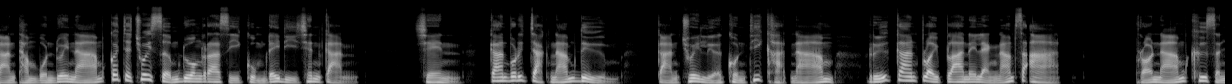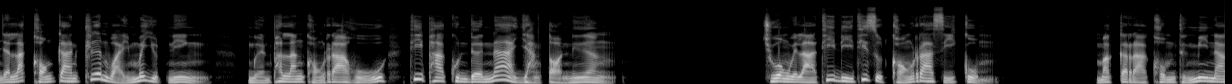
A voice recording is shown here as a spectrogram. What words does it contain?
การทำบุญด้วยน้ำก็จะช่วยเสริมดวงราศีกุมได้ดีเช่นกัน เช่น การบริจาคน้ำดื่ม การช่วยเหลือคนที่ขาดน้ำ หรือการปล่อยปลาในแหล่งน้ำสะอาด เพราะน้ำคือสัญลักษณ์ของการเคลื่อนไหวไม่หยุดนิ่ง เหมือนพลังของราหูที่พาคุณเดินหน้าอย่างต่อเนื่อง ช่วงเวลาที่ดีที่สุดของราศีกุม มกราคมถึงมีนา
